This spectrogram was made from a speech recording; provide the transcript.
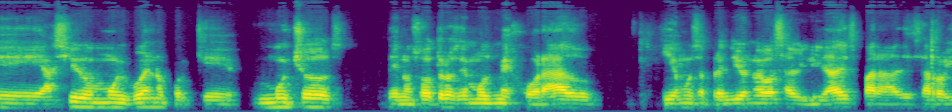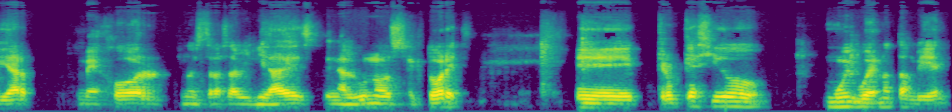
Eh, ha sido muy bueno porque muchos de nosotros hemos mejorado y hemos aprendido nuevas habilidades para desarrollar mejor nuestras habilidades en algunos sectores. Eh, creo que ha sido muy bueno también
